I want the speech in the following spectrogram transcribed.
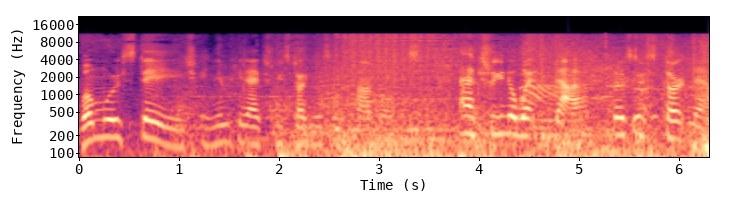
One more stage, and then we can actually start using combos. Actually, you know what? Nah. Let's just start now.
